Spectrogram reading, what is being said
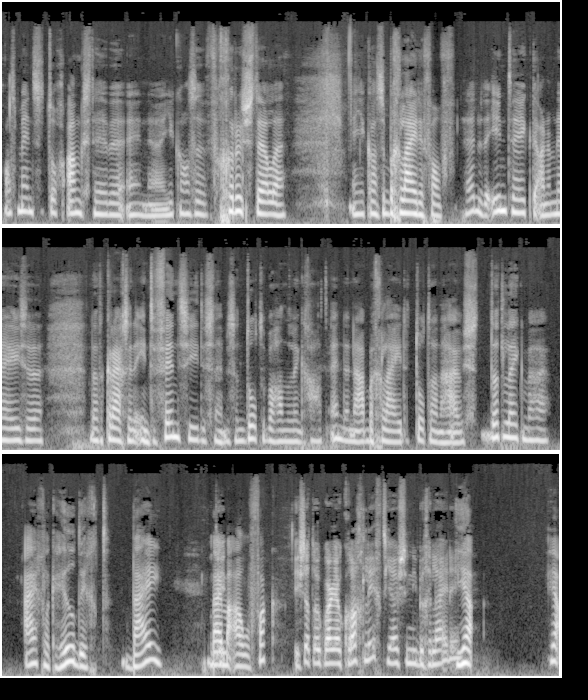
als mensen toch angst hebben. En eh, je kan ze geruststellen. En je kan ze begeleiden van de intake, de anamnese. Dan krijgen ze een interventie. Dus dan hebben ze een dotterbehandeling gehad. En daarna begeleiden tot aan huis. Dat leek me eigenlijk heel dicht bij. Bij mijn oude vak. Is dat ook waar jouw kracht ligt, juist in die begeleiding? Ja. Ja,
